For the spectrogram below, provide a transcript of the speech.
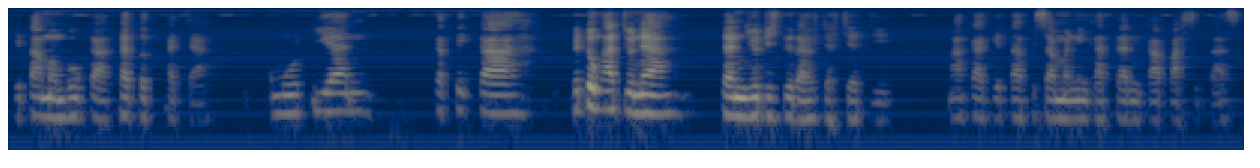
kita membuka Gatot Kaca. Kemudian ketika Gedung Arjuna dan Yudhistira sudah jadi, maka kita bisa meningkatkan kapasitas.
